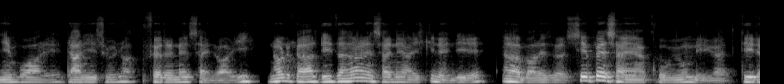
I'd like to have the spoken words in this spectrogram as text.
ညင်းပွားတယ်ဒါတွေဆိုရင်တော့ Federal နဲ့ဆိုင်သွားပြီနောက်တစ်ခါဒေသနာနဲ့ဆိုင်နေရရှိနိုင်သေးတယ်အဲ့ဒါပါလဲဆိုတော့စစ်ဖက်ဆိုင်ရာခုံရုံးတွေကဒေသ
